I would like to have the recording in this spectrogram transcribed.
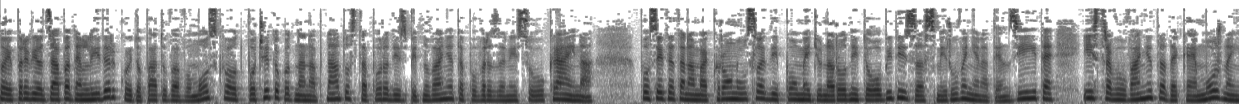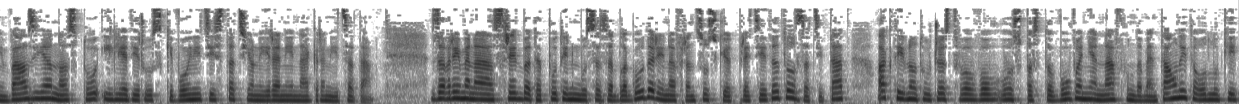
Тој е првиот западен лидер кој допатува во Москва од почетокот на напнатоста поради избитнувањата поврзани со Украина. Посетата на Макрон уследи по меѓународните обиди за смирување на тензиите и стравувањата дека е можна инвазија на 100.000 руски војници стационирани на границата. За време на средбата Путин му се заблагодари на францускиот председател за цитат активното учество во воспоставување на фундаменталните одлуки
